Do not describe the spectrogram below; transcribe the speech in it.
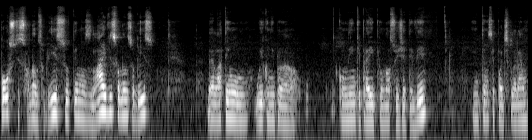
posts falando sobre isso, temos lives falando sobre isso. Né, lá tem o, o ícone pra, com link para ir para o nosso IGTV. Então você pode explorar um,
